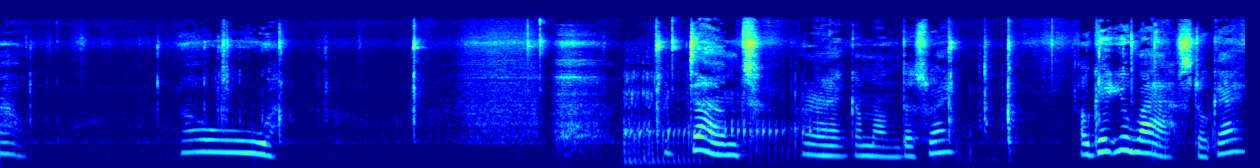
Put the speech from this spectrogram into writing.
Ow. No. Damned. Alright, come on, this way. I'll get you last, okay?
